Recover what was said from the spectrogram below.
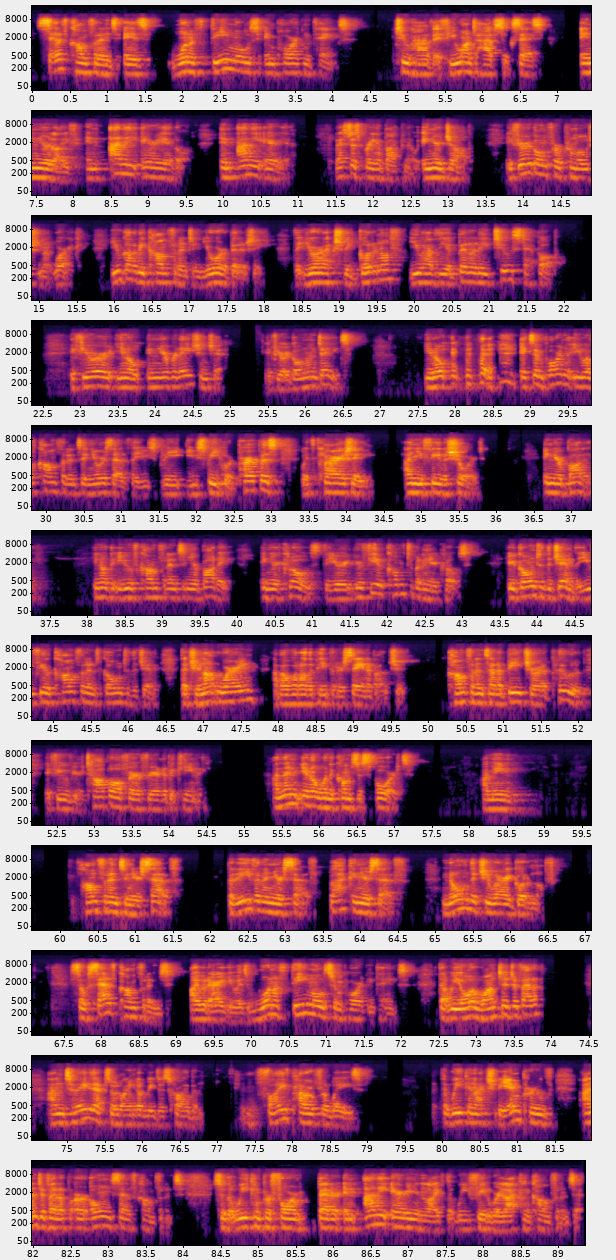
Self confidence is one of the most important things to have if you want to have success in your life, in any area at all, in any area. Let's just bring it back now. In your job, if you're going for a promotion at work, you've got to be confident in your ability that you're actually good enough. You have the ability to step up. If you're, you know, in your relationship, if you're going on dates, you know, it's important that you have confidence in yourself that you speak, you speak with purpose, with clarity, and you feel assured in your body. You know, that you have confidence in your body, in your clothes, that you're you feel comfortable in your clothes. You're going to the gym, that you feel confident going to the gym, that you're not worrying about what other people are saying about you. Confidence at a beach or at a pool, if you have your top off or if you're in a bikini. And then, you know, when it comes to sports, I mean, confidence in yourself, believing in yourself, backing yourself, knowing that you are good enough. So, self confidence, I would argue, is one of the most important things that we all want to develop. And today's episode, I'm going to be describing five powerful ways that we can actually improve and develop our own self confidence so that we can perform better in any area in life that we feel we're lacking confidence in.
